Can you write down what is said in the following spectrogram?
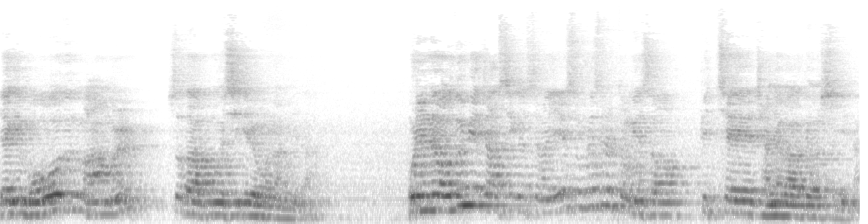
여기 모든 마음을 쏟아부으시기를 원합니다. 우리는 어둠의 자식이었으나 예수 그리스도를 통해서 빛의 자녀가 되었습니다.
